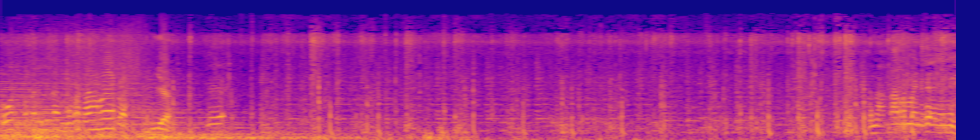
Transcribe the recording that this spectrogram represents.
Oh, cepetan kita buka ya? iya. Kena karmen kayaknya ini.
